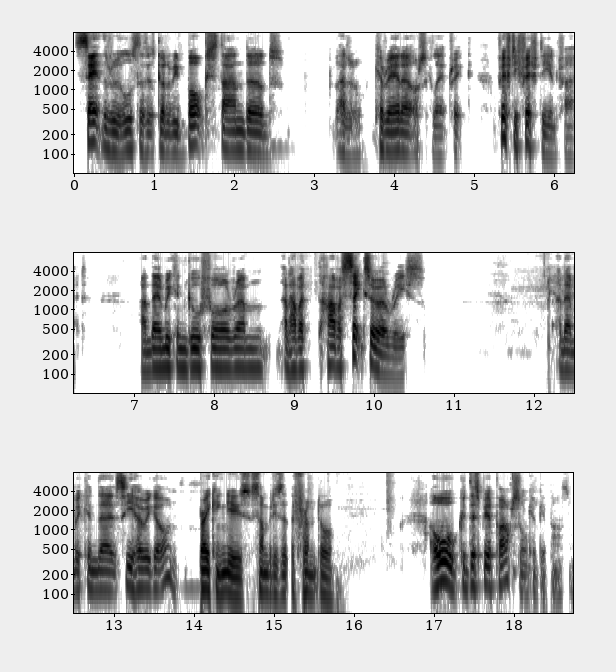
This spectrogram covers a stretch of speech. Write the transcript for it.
set the rules that it's got to be box standard, I don't know, Carrera or Scalextric, 50 50, in fact. And then we can go for, um, and have a have a six hour race. And then we can uh, see how we go on. breaking news: somebody's at the front door. Oh, could this be a parcel? Could be a parcel.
